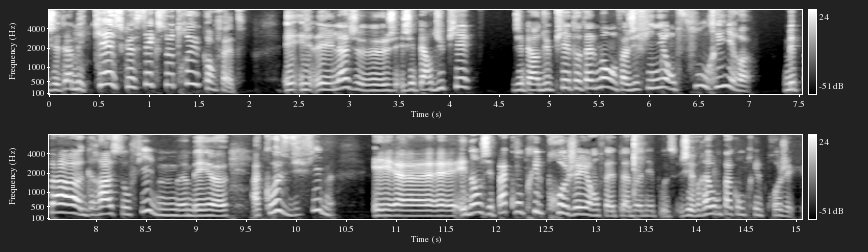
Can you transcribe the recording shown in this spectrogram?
J'étais là, mais qu'est-ce que c'est que ce truc en fait? Et, là, j'ai perdu pied. J'ai perdu pied totalement. Enfin, j'ai fini en fou rire, mais pas grâce au film, mais euh, à cause du film. Et, euh, et non, j'ai pas compris le projet en fait, La Bonne Épouse. J'ai vraiment pas compris le projet.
